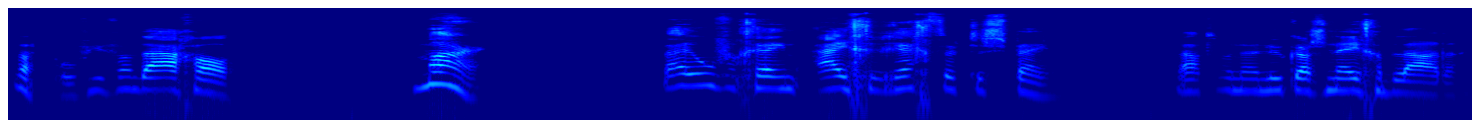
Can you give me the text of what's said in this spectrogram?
Dat proef je vandaag al. Maar wij hoeven geen eigen rechter te spelen. Laten we naar Lucas 9 bladeren.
